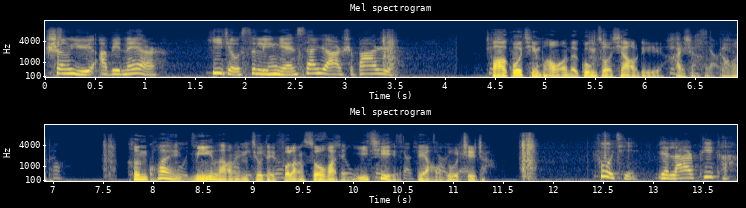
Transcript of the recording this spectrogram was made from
生于阿比内尔，一九四零年三月二十八日。法国情报网的工作效率还是很高的。很快，米朗就对弗朗索瓦的一切了如指掌。父亲任拉尔皮卡，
